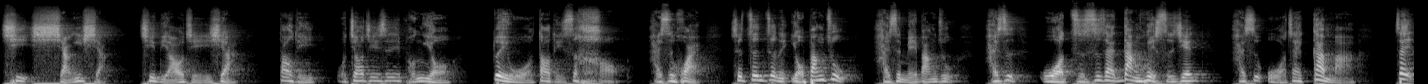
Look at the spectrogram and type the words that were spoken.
去想一想，去了解一下，到底我交接这些朋友对我到底是好还是坏，是真正的有帮助还是没帮助，还是我只是在浪费时间，还是我在干嘛？在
